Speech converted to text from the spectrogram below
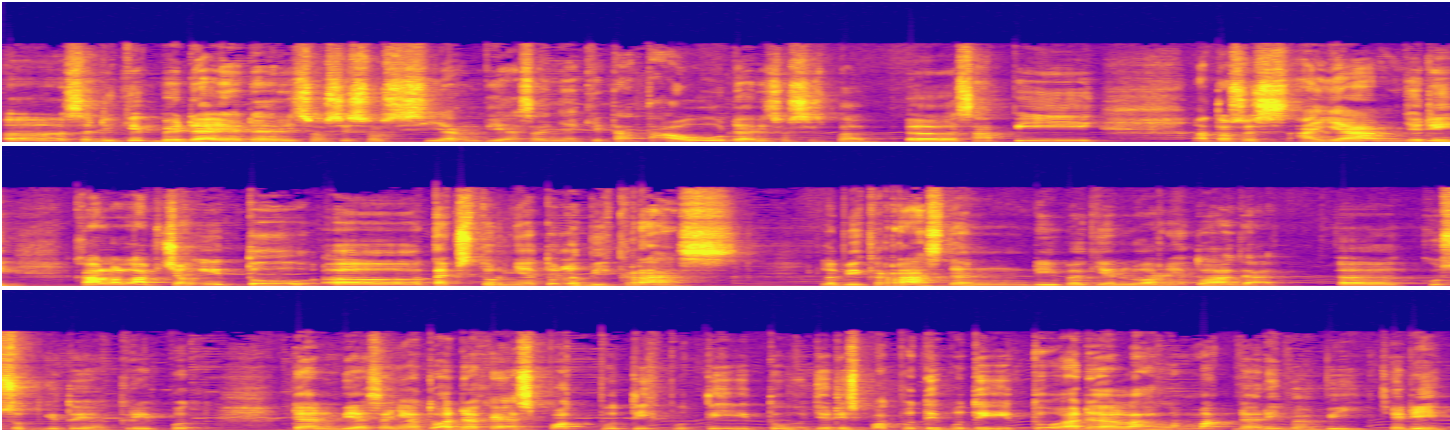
uh, sedikit beda ya dari sosis-sosis yang biasanya kita tahu dari sosis bab, uh, sapi atau sosis ayam. Jadi kalau lapcong itu uh, teksturnya tuh lebih keras, lebih keras dan di bagian luarnya tuh agak uh, kusut gitu ya, keriput. Dan biasanya tuh ada kayak spot putih-putih itu. Jadi spot putih-putih itu adalah lemak dari babi. Jadi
